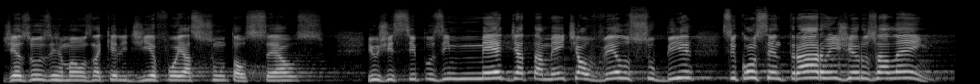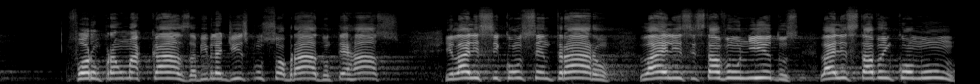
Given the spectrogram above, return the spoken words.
Jesus, irmãos, naquele dia foi assunto aos céus, e os discípulos, imediatamente ao vê-lo subir, se concentraram em Jerusalém. Foram para uma casa, a Bíblia diz para um sobrado, um terraço. E lá eles se concentraram lá eles estavam unidos, lá eles estavam em comum.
